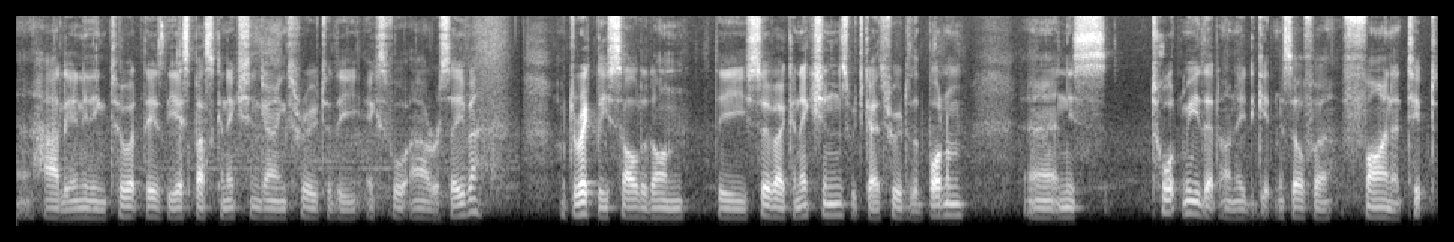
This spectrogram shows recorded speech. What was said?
Uh, hardly anything to it. There's the S-bus connection going through to the X4R receiver. I've directly soldered on the servo connections which go through to the bottom uh, and this taught me that I need to get myself a finer tipped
